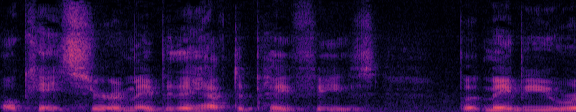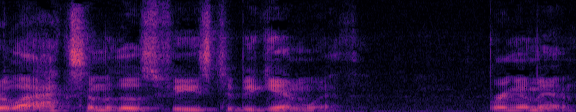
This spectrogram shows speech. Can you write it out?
Okay, sure, maybe they have to pay fees, but maybe you relax some of those fees to begin with. Bring them in.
